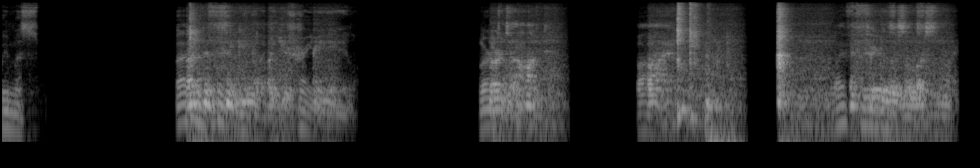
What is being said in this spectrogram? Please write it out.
We must. I've been thinking about your training. Learn to hunt. Five. Life here is a lesson like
